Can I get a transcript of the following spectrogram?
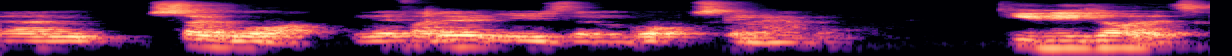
um, so what? And if I don't use them, what's going to happen? You need lawyers.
